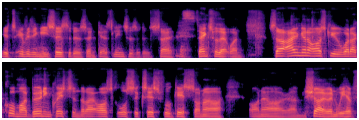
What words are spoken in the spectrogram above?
it's everything he says it is and Kathleen says it is. So yes. thanks for that one. So I'm going to ask you what I call my burning question that I ask all successful guests on our on our um, show. And we have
